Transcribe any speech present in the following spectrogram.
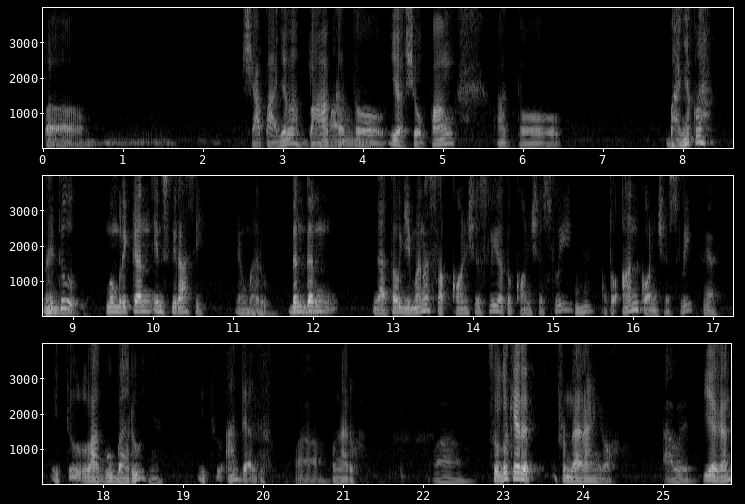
uh, siapa aja lah Bach Chopin. atau ya Chopin atau banyak lah nah Hmm. itu memberikan inspirasi yang baru dan Hmm. dan nggak tahu gimana subconsciously atau consciously Mhm. atau unconsciously Ya. itu lagu barunya itu ada tuh Wow. pengaruh Wow. so look at it from that angle I would. iya kan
